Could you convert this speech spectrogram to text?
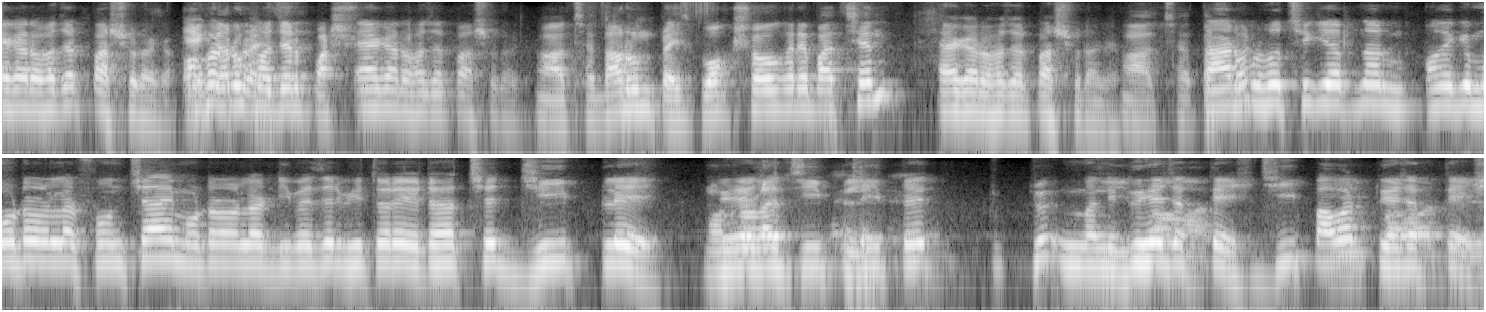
এগারো হাজার পাঁচশো টাকা। 11,500 এগারো হাজার পাঁচশো। টাকা। আচ্ছা দারুণ প্রাইস বক্স সহকারে পাচ্ছেন? এগারো হাজার পাঁচশো টাকা। আচ্ছা তারপর? হচ্ছে কি আপনার অনেকে মোটরোলার ফোন চায়। মোটরোলার ডিভাইসের ভিতরে এটা হচ্ছে G play Play। G play মানে দুই হাজার তেইশ জি পাওয়ার দুই হাজার তেইশ।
